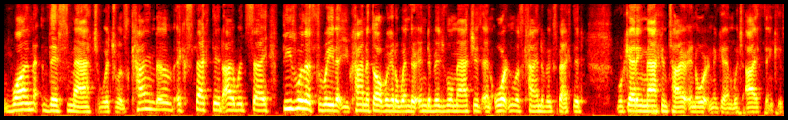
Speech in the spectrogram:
won this match, which was kind of expected, I would say. These were the three that you kind of thought were going to win their individual matches, and Orton was kind of expected. We're getting McIntyre and Orton again, which I think is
